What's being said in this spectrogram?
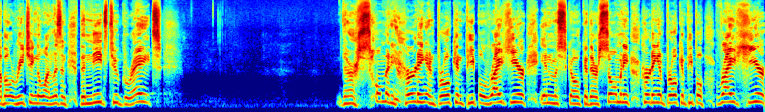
about reaching the one. Listen, the need's too great there are so many hurting and broken people right here in Muskoka. There are so many hurting and broken people right here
